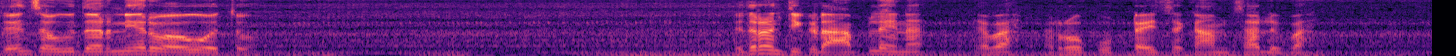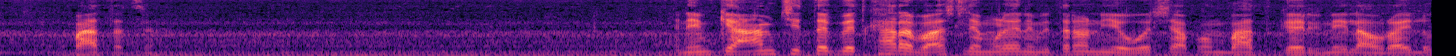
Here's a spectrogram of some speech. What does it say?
त्यांचा उदरनिर्वाह होतो. मित्रांनो तिकडं आपलं आहे ना हे बा रोप उपटायचं काम चालू आहे बा भाताचं. नेमकी आमची तब्येत खराब असल्यामुळे ना मित्रांनो या वर्षी आपण भात घरी नाही लावून राहिलो.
